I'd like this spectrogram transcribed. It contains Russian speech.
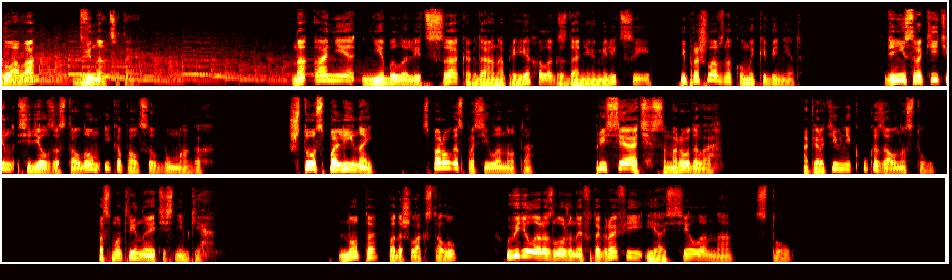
Глава 12 На Анне не было лица, когда она приехала к зданию милиции и прошла в знакомый кабинет. Денис Ракитин сидел за столом и копался в бумагах. — Что с Полиной? — с порога спросила Нота. — Присядь, Самородова. Оперативник указал на стул. — Посмотри на эти снимки. Нота подошла к столу, увидела разложенные фотографии и осела на стол.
